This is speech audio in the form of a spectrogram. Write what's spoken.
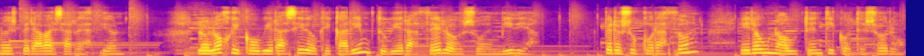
no esperaba esa reacción. Lo lógico hubiera sido que Karim tuviera celos o envidia, pero su corazón era un auténtico tesoro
